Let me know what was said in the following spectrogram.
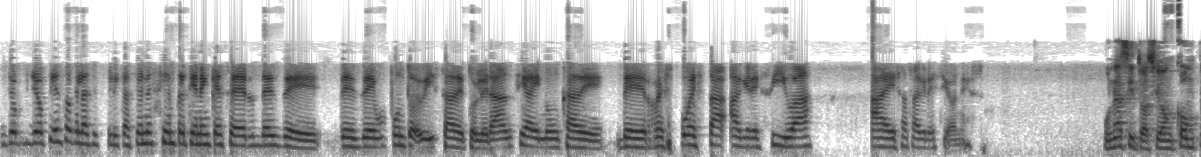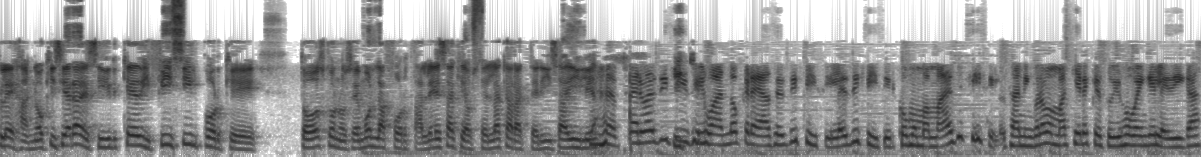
yo, yo pienso que las explicaciones siempre tienen que ser desde, desde un punto de vista de tolerancia y nunca de, de respuesta agresiva a esas agresiones. Una situación compleja. No quisiera decir que difícil porque todos conocemos la fortaleza que a usted la caracteriza, Ilia. Pero es difícil, Juan, no creas, es difícil, es difícil. Como mamá es difícil. O sea, ninguna mamá quiere que su hijo venga y le diga,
